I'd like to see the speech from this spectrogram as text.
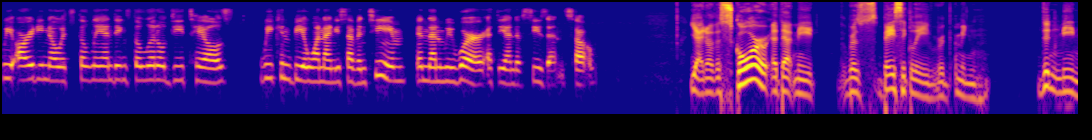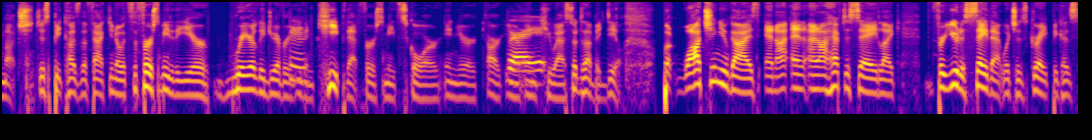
We already know it's the landings, the little details. we can be a 197 team, and then we were at the end of season. So. Yeah, no, the score at that meet was basically, I mean, didn't mean much just because of the fact you know it's the first meet of the year rarely do you ever mm. even keep that first meet score in your, our, right. your nqs so it's not a big deal but watching you guys and i and, and i have to say like for you to say that which is great because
